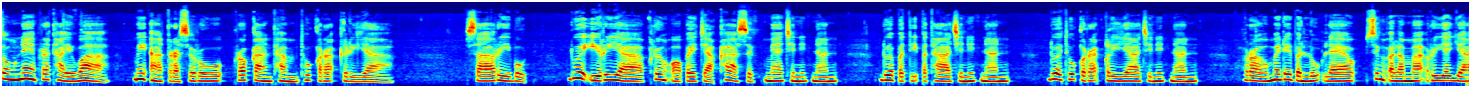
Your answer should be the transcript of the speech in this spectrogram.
ทรงแน่พระทัยว่าไม่อาจตรัสรู้เพราะการทำทุกรกิริยา สารีบุตร ด้วยอิริยาเครื่องออกไปจากข้าศึกแม้ชนิดนั้น ด้วยปฏิปทาชนิดนั้น ด้วยทุกรกริยาชนิดนั้น เราไม่ได้บรรลุแล้ว ซึ่งอลมะริยญา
